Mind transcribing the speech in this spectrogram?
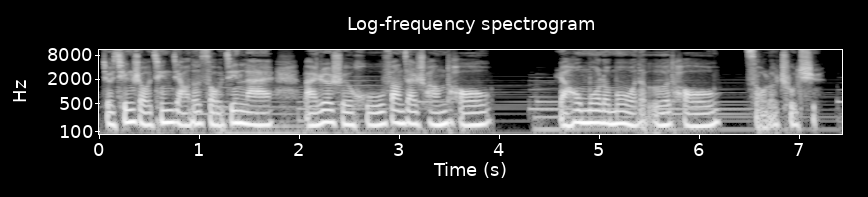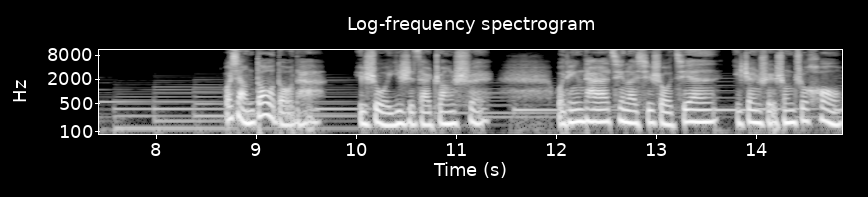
就轻手轻脚地走进来，把热水壶放在床头，然后摸了摸我的额头，走了出去。我想逗逗他，于是我一直在装睡。我听他进了洗手间，一阵水声之后，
